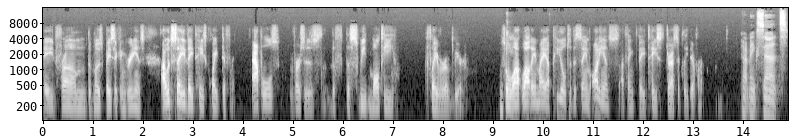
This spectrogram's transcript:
made from the most basic ingredients, I would say they taste quite different. Apples versus the, the sweet malty flavor of beer. Okay. So while, while they may appeal to the same audience, I think they taste drastically different. That makes sense.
